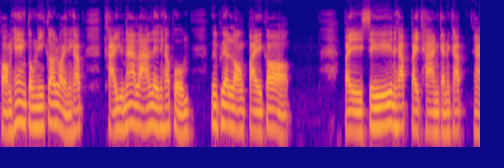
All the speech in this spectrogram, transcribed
ของแห้งตรงนี้ก็อร่อยนะครับ ขายอยู่หน้าร้านเลยนะครับ ผม เพื่อนๆลองไปก็ไปซื้อนะครับ ไปทานกันนะครับ อ่า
